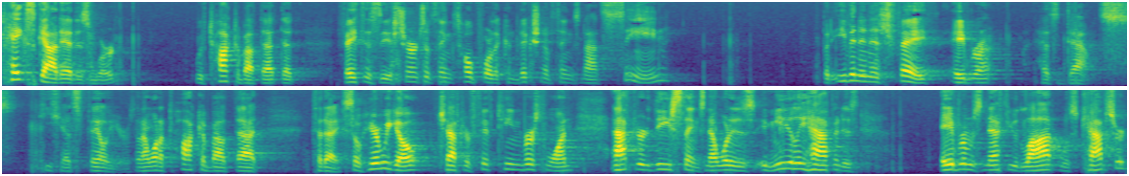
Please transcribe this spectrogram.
takes God at his word. We've talked about that, that faith is the assurance of things hoped for, the conviction of things not seen. But even in his faith, Abram has doubts. He has failures. And I want to talk about that today. So here we go, chapter 15, verse 1. After these things, now what has immediately happened is Abram's nephew Lot was captured.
